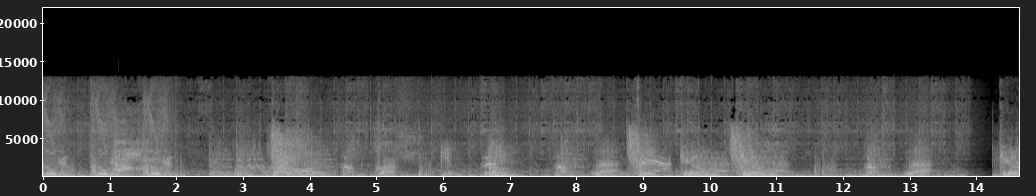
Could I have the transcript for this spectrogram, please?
Hadouken! Hadouken! Hadouken! Kill! Kill! Kill!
